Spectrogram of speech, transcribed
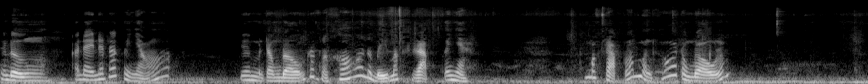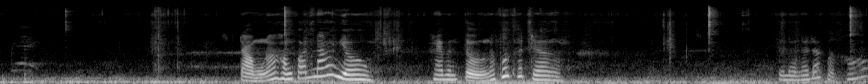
Cái đường ở đây nó rất là nhỏ, cho nên mình trồng đồ rất là khó, nó bị mắc rập cả nhà. Mắc rập lắm, mình khó trồng đồ lắm. Trồng nó không có ánh nắng vô, hai bên tường nó phức hết trơn. Cho nên nó rất là khó.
